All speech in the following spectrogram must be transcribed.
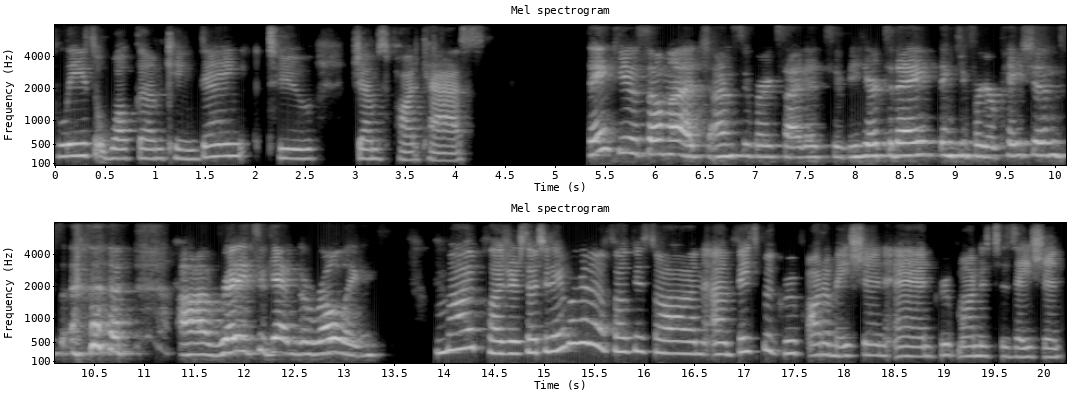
please welcome Kim Dang to GEMS Podcast. Thank you so much. I'm super excited to be here today. Thank you for your patience. uh, ready to get rolling. My pleasure. So today we're going to focus on um, Facebook group automation and group monetization.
